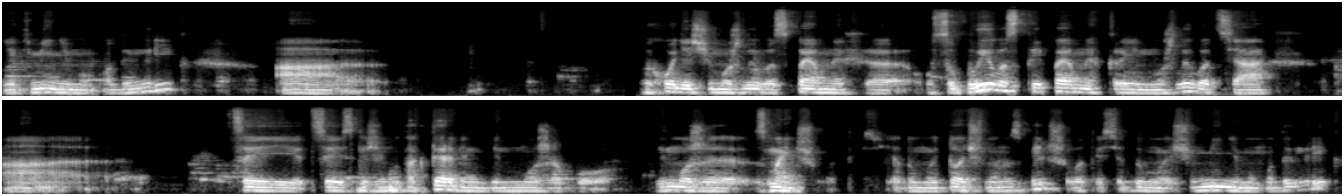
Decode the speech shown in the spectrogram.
як мінімум один рік. А виходячи, можливо, з певних е, особливостей певних країн, можливо, ця цей, цей, скажімо так, термін він може або він може зменшуватись. Я думаю, точно не збільшуватись. Я думаю, що мінімум один рік.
